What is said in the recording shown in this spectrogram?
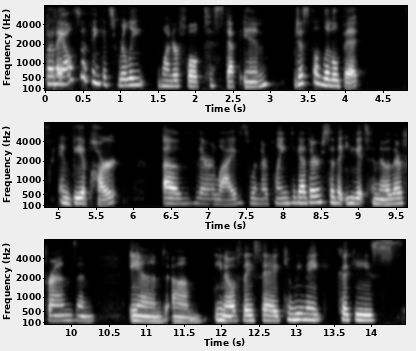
But I also think it's really wonderful to step in just a little bit and be a part of their lives when they're playing together so that you get to know their friends and and um, you know if they say can we make cookies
